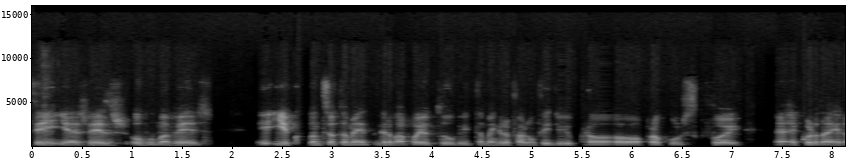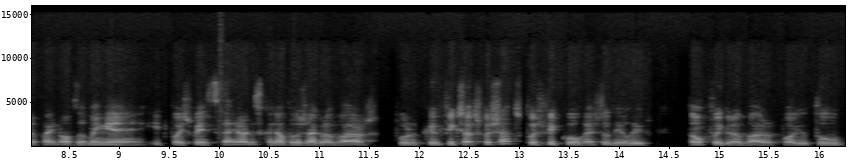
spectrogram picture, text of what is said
Sim, e às vezes, houve uma vez e, aconteceu também gravar para o YouTube e também gravar um vídeo para o, para o curso, que foi acordei, era para aí nove da manhã e depois pensei, olha, se calhar vou já gravar porque fico já despachado, depois fico o resto do dia livre. Então fui gravar para o YouTube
